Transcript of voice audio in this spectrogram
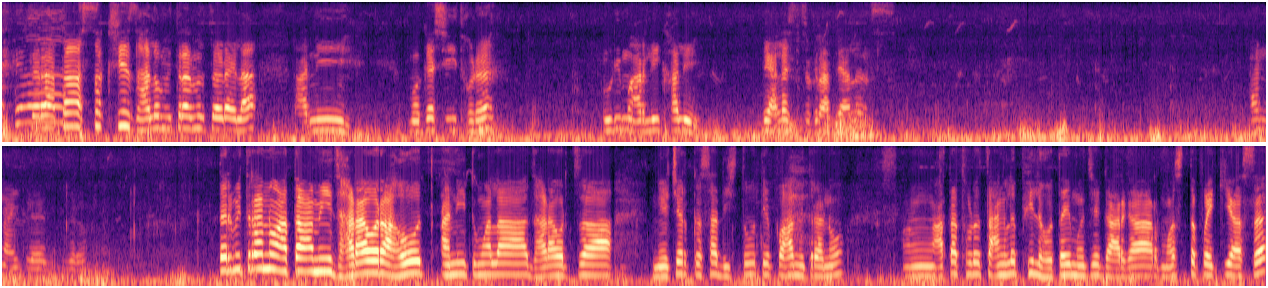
तर आता सक्सेस झालो मित्रांनो चढायला आणि मग अशी थोडं उडी मारली खाली. बॅलन्स चुकरा बॅलन्स. नाही इकडे तर मित्रांनो आता आम्ही झाडावर आहोत आणि तुम्हाला झाडावरचा नेचर कसा दिसतो ते पहा मित्रांनो. आता थोडं चांगलं फील होत आहे म्हणजे गारगार मस्तपैकी असं.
